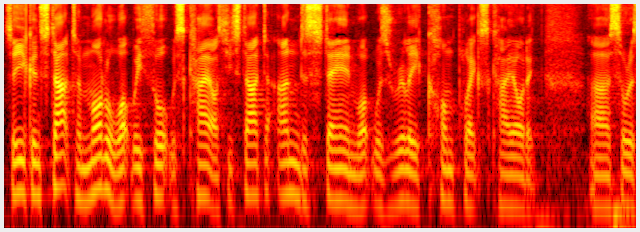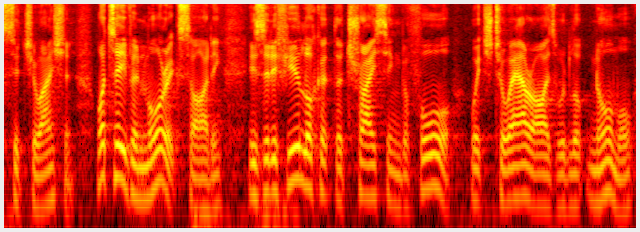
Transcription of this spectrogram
So you can start to model what we thought was chaos. You start to understand what was really a complex, chaotic uh, sort of situation. What's even more exciting is that if you look at the tracing before, which to our eyes would look normal,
